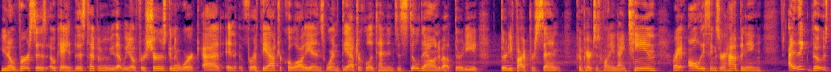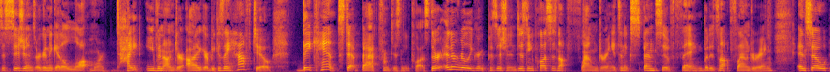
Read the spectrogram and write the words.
You know, versus okay, this type of movie that we know for sure is going to work at in, for a theatrical audience, where in theatrical attendance is still down about 30 35% compared to 2019, right? All these things are happening. I think those decisions are going to get a lot more tight even under Iger because they have to. They can't step back from Disney Plus. They're in a really great position and Disney Plus is not floundering. It's an expensive thing, but it's not floundering. And so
